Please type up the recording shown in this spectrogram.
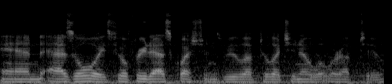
And as always, feel free to ask questions. We love to let you know what we're up to.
